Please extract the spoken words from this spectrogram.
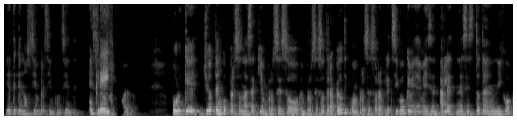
fíjate que no siempre es inconsciente. ok. Porque yo tengo personas aquí en proceso, en proceso terapéutico, en proceso reflexivo, que vienen y me dicen, Arlet, necesito tener un hijo.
